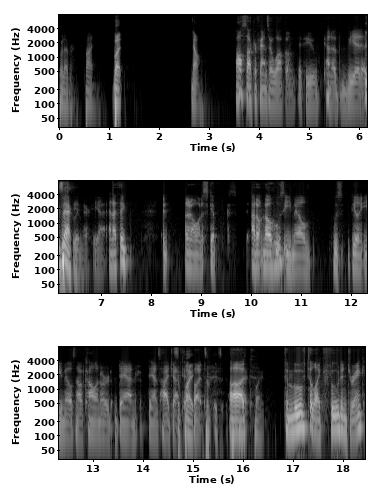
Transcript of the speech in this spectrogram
Whatever, fine. But no, all soccer fans are welcome if you kind of via it Exactly. the America. Yeah, and I think it, I don't know. I want to skip. I don't know who's email, who's dealing emails now, Colin or Dan. Dan's hijacked it, but it's a, it's, it's uh. To move to like food and drink,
